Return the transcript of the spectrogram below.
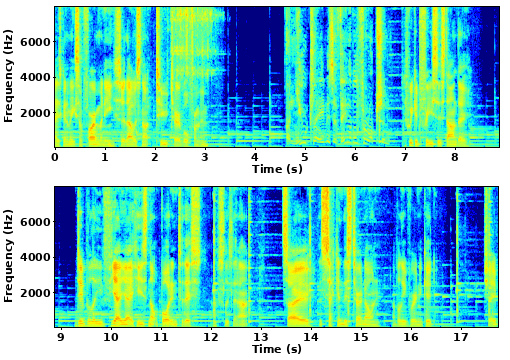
he's going to make some farm money, so that was not too terrible from him. If we could freeze this down though. I do believe, yeah, yeah, he's not bought into this. Absolutely not. So, the second this turned on, I believe we're in a good shape.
